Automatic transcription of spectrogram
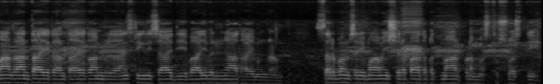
మా కాంతాయ కాంతాయ కాంబృతాయ శ్రీగిరిశాయ దేవాయ బలినాథాయ మంగళం. సర్వం శ్రీ మామేశ్వరపాతపద్మార్పణం అస్తు స్వస్తి.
